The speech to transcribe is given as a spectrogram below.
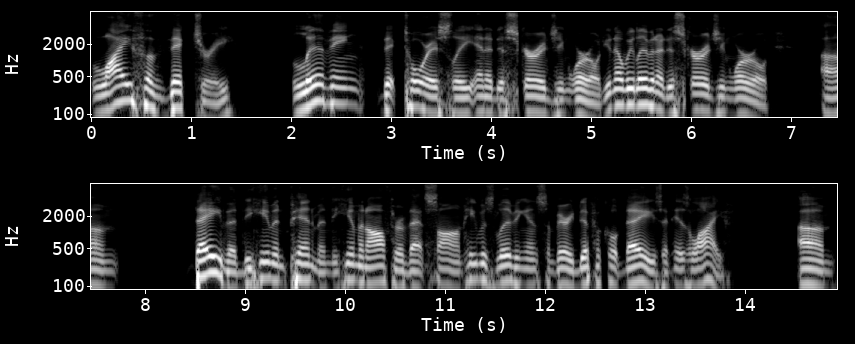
life of victory living victoriously in a discouraging world. You know, we live in a discouraging world. Um, David, the human penman, the human author of that psalm, he was living in some very difficult days in his life. Um,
